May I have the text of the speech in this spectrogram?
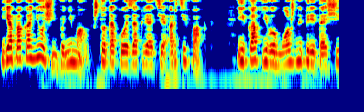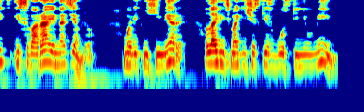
Я пока не очень понимал, что такое заклятие-артефакт и как его можно перетащить из свараи на землю. Мы ведь не химеры, ловить магические сгустки не умеем.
